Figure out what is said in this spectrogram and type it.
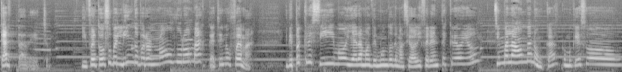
carta, de hecho. Y fue todo súper lindo, pero no duró más, ¿cachai? No fue más. Y después crecimos y éramos de mundos demasiado diferentes, creo yo. Sin mala onda nunca. Como que eso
